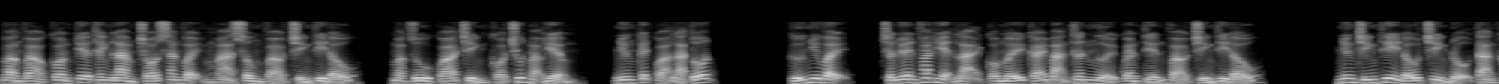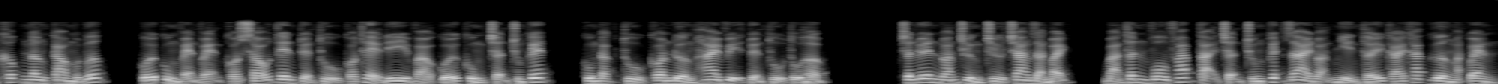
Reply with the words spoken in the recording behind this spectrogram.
bằng vào con kia thanh lam chó săn vậy mà xông vào chính thi đấu, mặc dù quá trình có chút mạo hiểm, nhưng kết quả là tốt. Cứ như vậy, trần uyên phát hiện lại có mấy cái bản thân người quen tiến vào chính thi đấu. Nhưng chính thi đấu trình độ tàn khốc nâng cao một bước, cuối cùng vẹn vẹn có sáu tên tuyển thủ có thể đi vào cuối cùng trận chung kết, cùng đặc thù con đường hai vị tuyển thủ tụ hợp. Trần uyên đoán chừng trừ trang giàn bạch, bản thân vô pháp tại trận chung kết giai đoạn nhìn thấy cái khác gương mặt quen.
